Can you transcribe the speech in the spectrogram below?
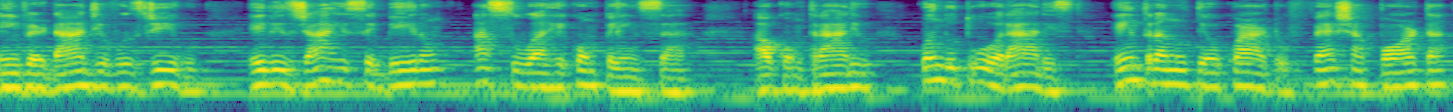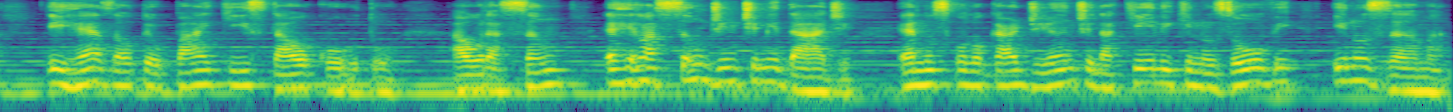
Em verdade vos digo, eles já receberam a sua recompensa. Ao contrário, quando tu orares, entra no teu quarto, fecha a porta e reza ao teu Pai que está oculto. A oração é relação de intimidade é nos colocar diante daquele que nos ouve e nos ama.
